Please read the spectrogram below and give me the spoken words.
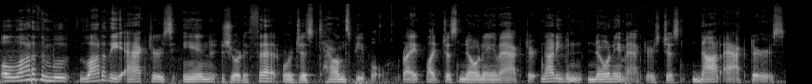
Well, a lot of the mo- a lot of the actors in Jour de Fête were just townspeople, right? Like just no name actor, not even no name actors, just not actors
